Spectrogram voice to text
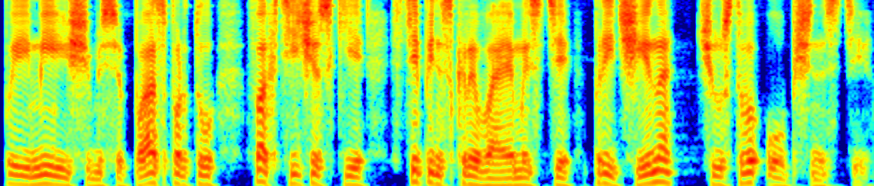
по имеющемуся паспорту, фактически степень скрываемости, причина, чувство общности.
